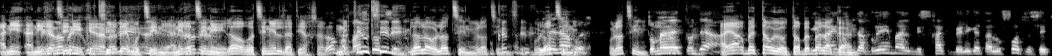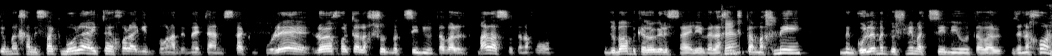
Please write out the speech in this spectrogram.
אני אני לא רציני, כן, אני לא יודע אם הוא ציני? ציני, אני לא רציני, לא, הוא רציני לדעתי עכשיו. לא, ממש הוא לא ציני. לא, לא, הוא לא ציני, הוא לא ציני, כן ציני. הוא לא ציני. הוא לא ציני. זאת אומרת, אתה יודע, היה הרבה טעויות, הרבה אם היינו בלאגן. מדברים על משחק בליגת האלופות, אז הייתי אומר לך משחק מעולה, היית יכול להגיד, בואנה, באמת היה משחק מעולה, לא יכולת לחשוד בציניות, אבל מה לעשות, אנחנו, מדובר בכדורגל ישראלי, כן. ולכן כשאתה מחמיא, מגולמת בפנים הציניות, אבל זה נכון,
